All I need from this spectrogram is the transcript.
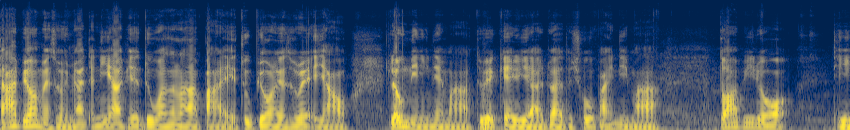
ဒါကပြောမယ်ဆိုရင်များတနည်းအားဖြင့်သူဝါသနာပါတယ်သူပြောတယ်ဆိုတဲ့အရာကိုလုံနေနေမှာသူ့ရဲ့ career အတွက်တချို့ဘိုင်းတွေမှာတွားပြီးတော့ဒီ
